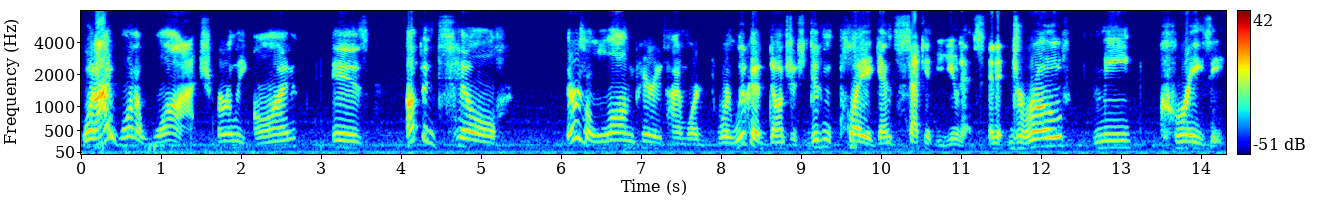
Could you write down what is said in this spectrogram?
what I want to watch early on is up until there was a long period of time where where Luka Doncic didn't play against second units, and it drove me crazy.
